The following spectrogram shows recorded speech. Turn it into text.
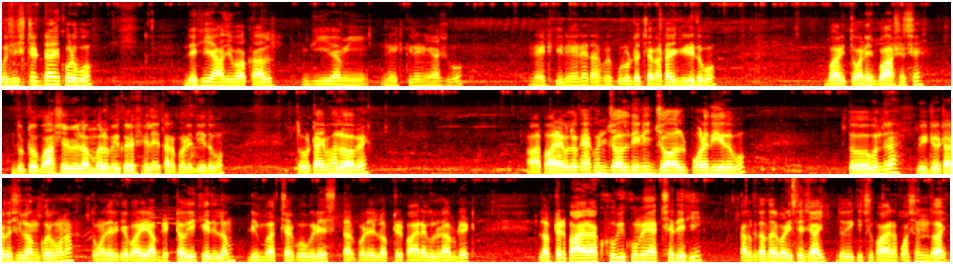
ওই সিস্টেমটাই করব। দেখি আজ বা কাল গিয়ে আমি নেট কিনে নিয়ে আসব। নেট কিনে এনে তারপরে পুরোটা জায়গাটায় ঘিরে দেবো। বাড়িতে অনেক বাঁশ আছে, দুটো বাঁশ এভাবে লম্বালম্বি করে ফেলে তারপরে দিয়ে দেবো। তো ওটাই ভালো হবে। আর পায়রাগুলোকে এখন জল দিইনি, জল পরে দিয়ে দেবো। তো বন্ধুরা, ভিডিওটা আর বেশি লং করব না। তোমাদেরকে বাড়ির আপডেটটাও দেখিয়ে দিলাম, ডিম বাচ্চার প্রোগ্রেস তারপরে লফটের পায়রাগুলোর আপডেট লফটের পায়রা খুবই কমে যাচ্ছে দেখি। কালকে দাদার বাড়িতে যাই, যদি কিছু পায়রা পছন্দ হয়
